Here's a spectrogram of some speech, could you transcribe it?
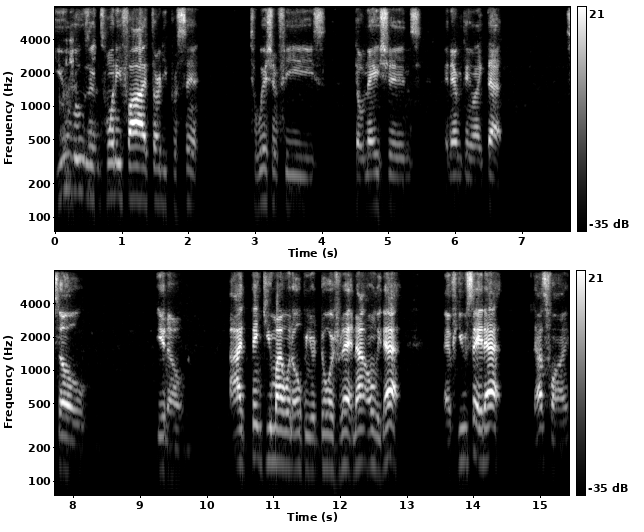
you losing 25, 30% tuition fees, donations, and everything like that. So, you know, I think you might want to open your doors for that. Not only that, if you say that, that's fine.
